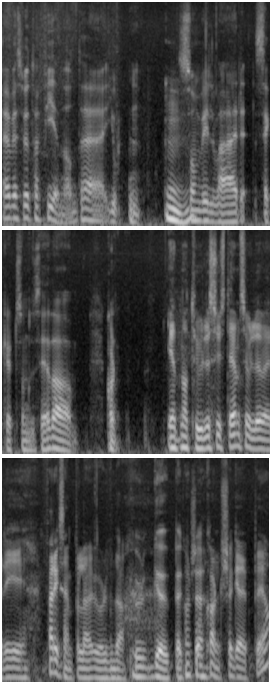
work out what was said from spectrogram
Eh, Hvis vi tar fiendene til hjorten, mm. som vil være sikkert, som du sier, da I et naturlig system så vil det være i f.eks. ulv. da. ulv, gaupe, kanskje? Kanskje gaupe, ja.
